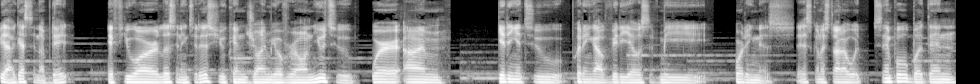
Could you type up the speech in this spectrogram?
yeah, I guess an update. If you are listening to this, you can join me over on YouTube where I'm getting into putting out videos of me recording this. It's gonna start out with simple, but then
